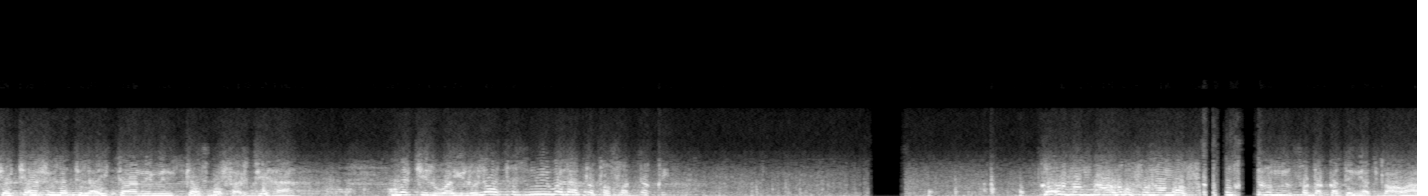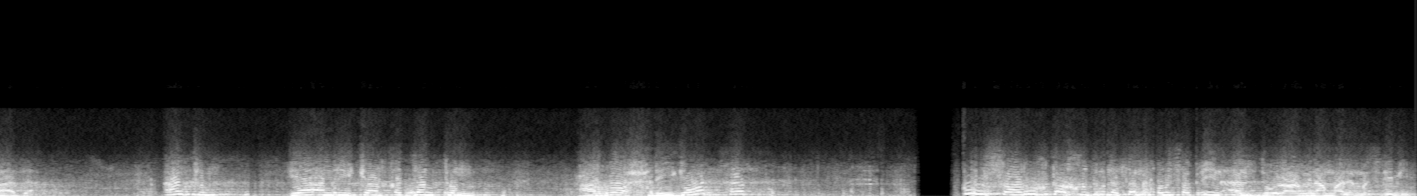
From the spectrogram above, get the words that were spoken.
ككافلة الأيتام من كسب فرجها. لك الويل لا تزني ولا تتصدقي. قول معروف ومغفرة خير من صدقة يتبع هذا. أنتم يا أمريكان قدمتم على الروح ريقان كل صاروخ تأخذون ثمنه سبعين ألف دولار من أموال المسلمين.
